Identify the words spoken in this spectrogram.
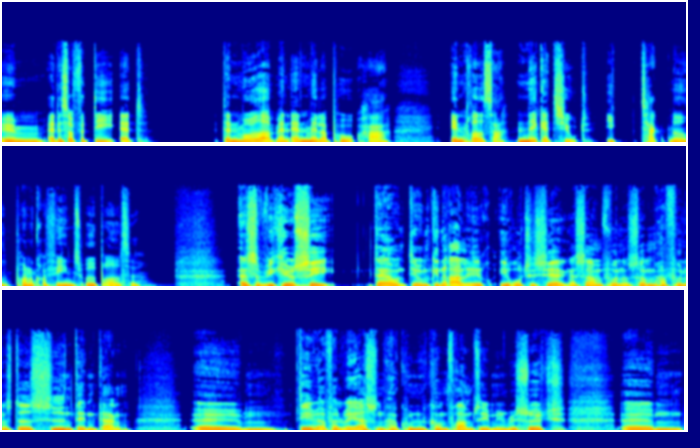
øh, er det så fordi, at den måde, man anmelder på, har ændret sig negativt i takt med pornografiens udbredelse? Altså, vi kan jo se, der er jo, det er jo en generel erotisering af samfundet, som har fundet sted siden dengang. Øhm, det er i hvert fald, hvad jeg sådan har kunnet komme frem til i min research. Øhm,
